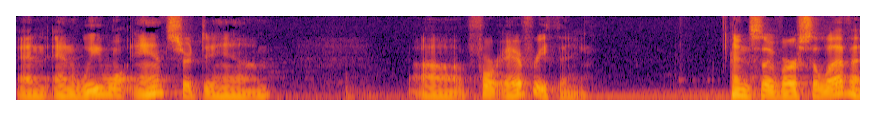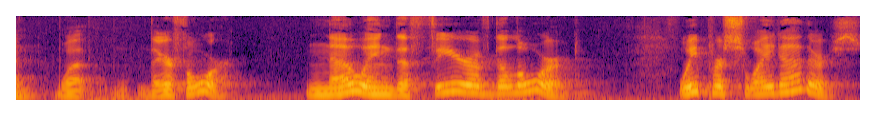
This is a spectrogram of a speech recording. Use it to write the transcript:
and, and we will answer to him uh, for everything. And so, verse 11, what therefore, knowing the fear of the Lord, we persuade others.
